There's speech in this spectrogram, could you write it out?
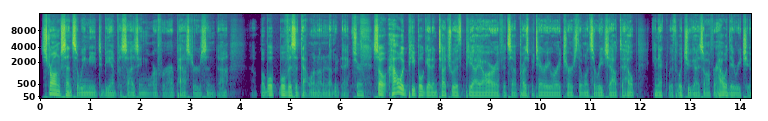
strong sense that we need to be emphasizing more for our pastors and. Uh, but we'll we'll visit that one on another day. Sure. So, how would people get in touch with PIR if it's a presbytery or a church that wants to reach out to help connect with what you guys offer? How would they reach you?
